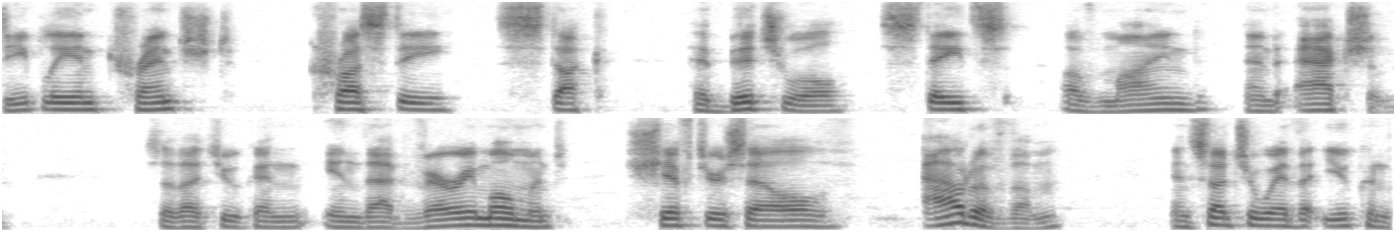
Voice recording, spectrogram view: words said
deeply entrenched, crusty, stuck, habitual states of mind and action so that you can, in that very moment, shift yourself out of them in such a way that you can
